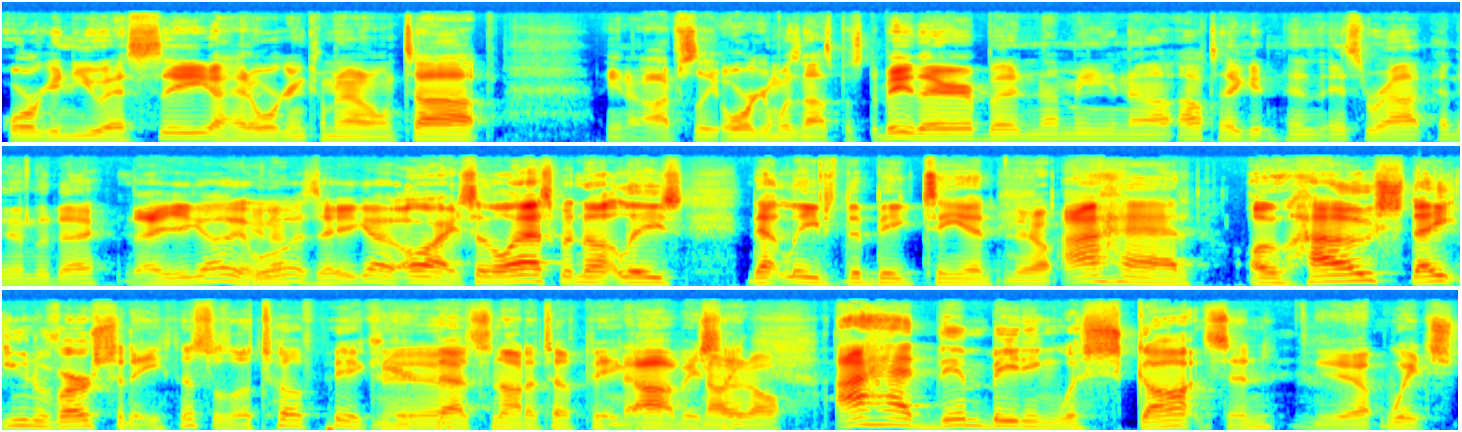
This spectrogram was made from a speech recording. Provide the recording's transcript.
Oregon, USC. I had Oregon coming out on top. You know, obviously Oregon was not supposed to be there, but I mean, I'll, I'll take it. It- It's right at the end of the day. There you go. It You know. was. There you go. All right. So the last but not least, that leaves the Big Ten. Yep. I had Ohio State University. This was a tough pick here. Yeah. That's not a tough pick, No, obviously. not at all. I had them beating Wisconsin, Yep. which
